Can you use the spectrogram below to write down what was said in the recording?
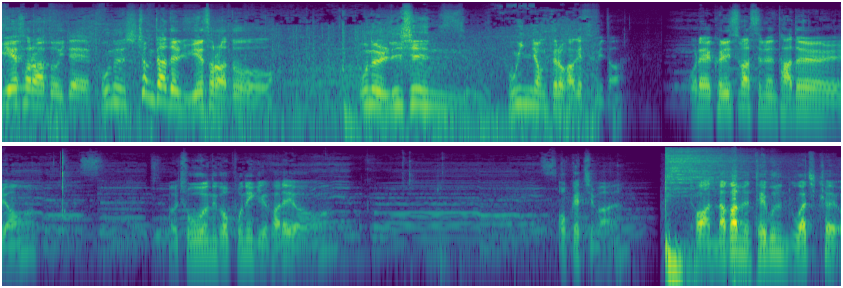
위해서라도 이제 보는 시청자들 위해서라도 오늘 리신 봉인령 들어가겠습니다. 올해 크리스마스는 다들 어, 어, 좋은 거 보내길 바래요. 없겠지만. 저 안 나가면 대구는 누가 지켜요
